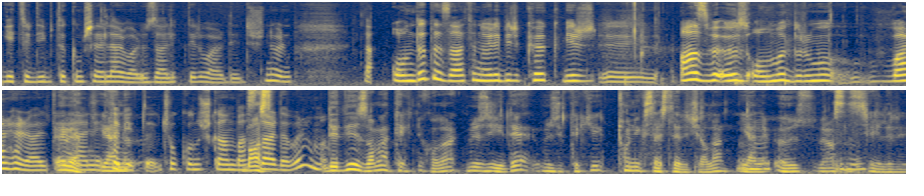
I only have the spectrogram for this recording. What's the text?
getirdiği bir takım şeyler var, özellikleri var diye düşünüyorum. Ya onda da zaten öyle bir kök, bir e, az ve öz olma durumu var herhalde. Evet, yani, yani tabii çok konuşkan baslar bas da var ama. Dediği zaman teknik olarak müziği de müzikteki tonik sesleri çalan yani Hı öz ve asıl Hı hı. şeyleri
